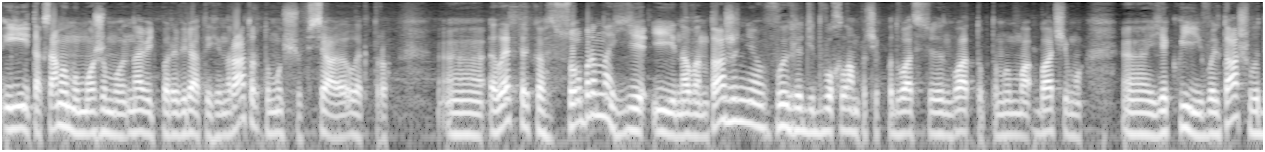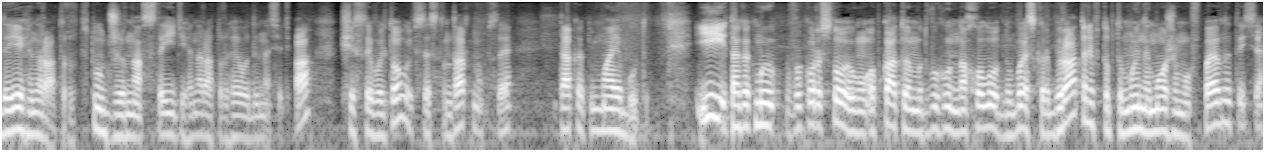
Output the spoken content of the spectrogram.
І так само ми можемо навіть перевіряти генератор, тому що вся електро, електрика собрана, є і навантаження в вигляді двох лампочок по 21 Вт, тобто ми бачимо, е, який вольтаж видає генератор. Тут же в нас стоїть генератор Г11А, 6-вольтовий, все стандартно, все так, як має бути. І так як ми використовуємо, обкатуємо двигун на холодну без карбюраторів, тобто ми не можемо впевнитися,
